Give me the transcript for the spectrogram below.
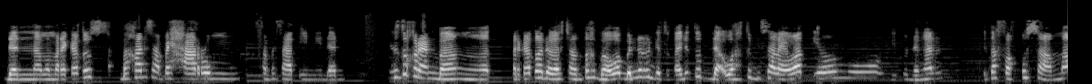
Dan nama mereka tuh bahkan sampai harum sampai saat ini. Dan itu tuh keren banget. Mereka tuh adalah contoh bahwa bener gitu tadi tuh dakwah tuh bisa lewat ilmu gitu dengan kita fokus sama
